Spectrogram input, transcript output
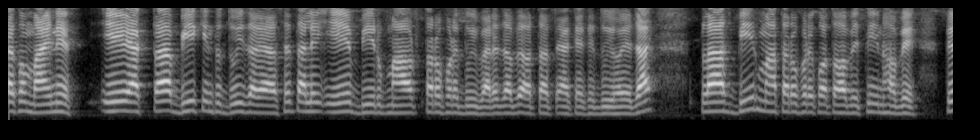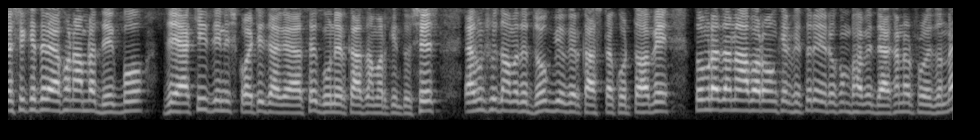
দেখো মাইনাস এ একটা বি কিন্তু দুই জায়গায় আছে, তাহলে এ বির মাত্রার উপরে দুই বারে যাবে, অর্থাৎ এক একে দুই হয়ে যায়। প্লাস বির মাথার উপরে কত হবে? তিন হবে। প্রিয় শিক্ষার্থীরা এখন আমরা দেখব যে একই জিনিস কয়টি জায়গায় আছে। গুণের কাজ আমার কিন্তু শেষ। এখন শুধু আমাদের যোগ বিয়োগের কাজটা করতে হবে। তোমরা জানো আবার অঙ্কের ভেতরে এরকমভাবে দেখানোর প্রয়োজন না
